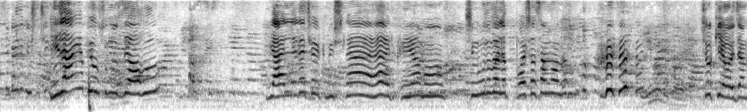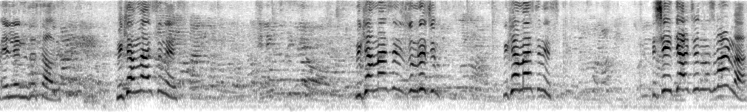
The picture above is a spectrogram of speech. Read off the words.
hepsi benim işçim. Neler yapıyorsunuz yahu? Yerlere çökmüşler. Kıyamam. Şimdi bunu böyle parçalasam ne olur? İyi mi bu? Çok iyi hocam. Ellerinize sağlık. Mükemmelsiniz. Mükemmelsiniz Zümracığım. Mükemmelsiniz. Bir şey ihtiyacınız var mı?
